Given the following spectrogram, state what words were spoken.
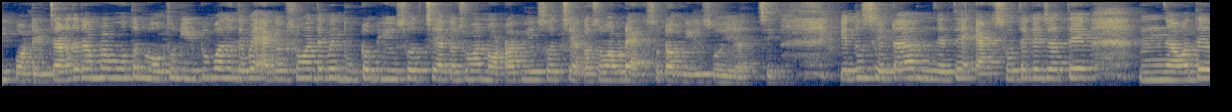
ইম্পর্টেন্ট যারা যারা আমার মতো নতুন ইউটিউবার দেবে এক এক সময় দেবে দুটো ভিউস হচ্ছে, এক এক সময় নটা ভিউস হচ্ছে, এক এক সময় আবার একশোটা ভিউস হয়ে যাচ্ছে। কিন্তু সেটা যাতে একশো থেকে যাতে আমাদের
